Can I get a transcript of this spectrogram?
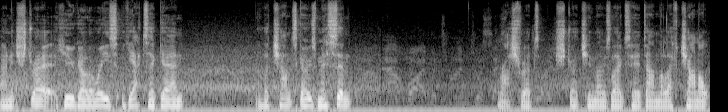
And it's straight at Hugo Lloris yet again. And the chance goes missing. Rashford stretching those legs here down the left channel.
